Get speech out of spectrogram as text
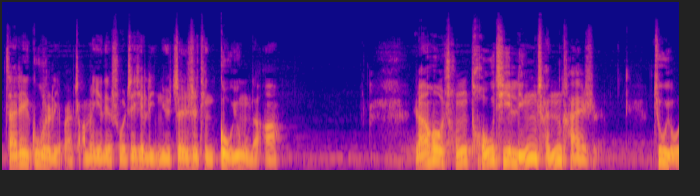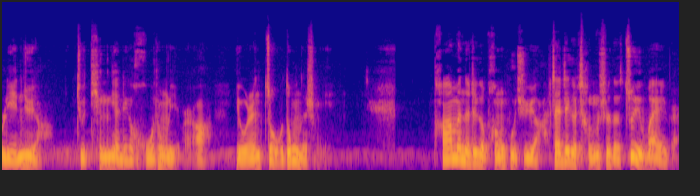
在这故事里边，咱们也得说，这些邻居真是挺够用的啊。然后从头七凌晨开始，就有邻居啊，就听见这个胡同里边啊有人走动的声音。他们的这个棚户区啊，在这个城市的最外边，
